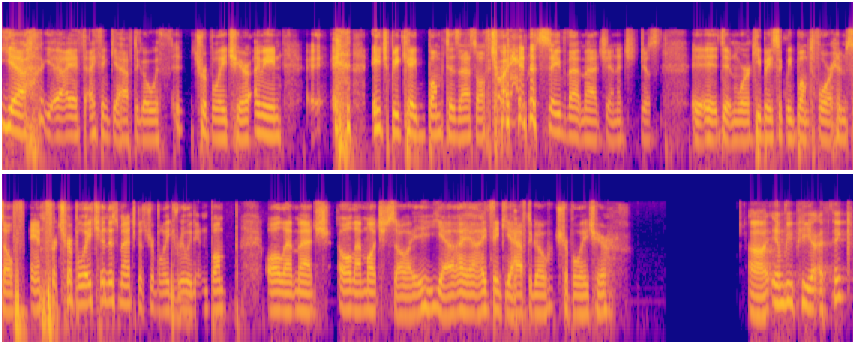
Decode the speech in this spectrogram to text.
Yeah, yeah, I, th- I think you have to go with Triple H here. I mean, HBK bumped his ass off trying to save that match, and it just it, it didn't work. He basically bumped for himself and for Triple H in this match because Triple H really didn't bump all that match all that much. So I, yeah, I, I think you have to go Triple H here. Uh, MVP, I think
